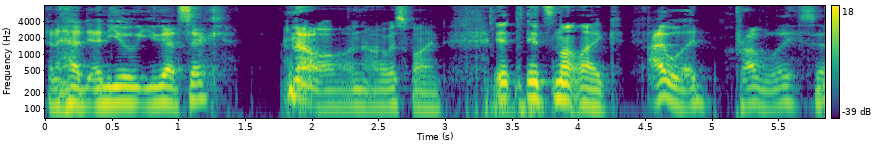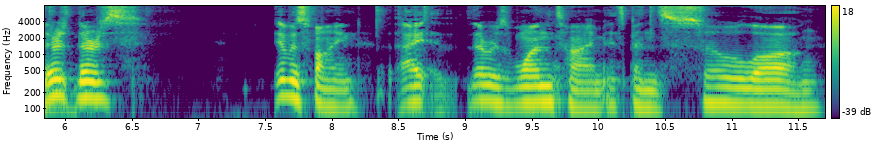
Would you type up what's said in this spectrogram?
And had and you you got sick? No, no, it was fine. It it's not like I would probably. So. there's there's it was fine. I there was one time it's been so long.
